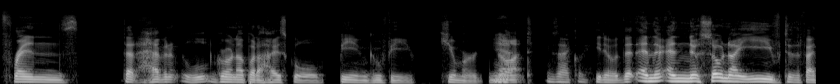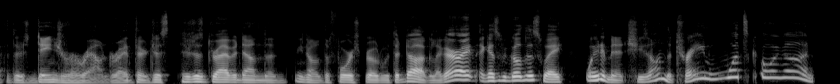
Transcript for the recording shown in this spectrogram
friends that haven't grown up at a high school being goofy humor Yeah. not exactly. you know that and they're and they're so naive to the fact that there's danger around right they're just they're just driving down the you know the forest road with their dog like all right i guess we go this way wait a minute she's on the train what's going on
